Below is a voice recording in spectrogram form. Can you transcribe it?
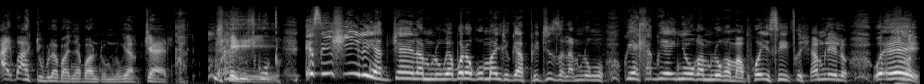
Ayibadubula abanye abantu mlungu uyakutshela. Isishile ngiyakutshela mlungu uyabona kumanje kuyaphithizela mlungu. Kuyehla kuyenyuka mlungu amaphoyisa icisha mlilo. Hey,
